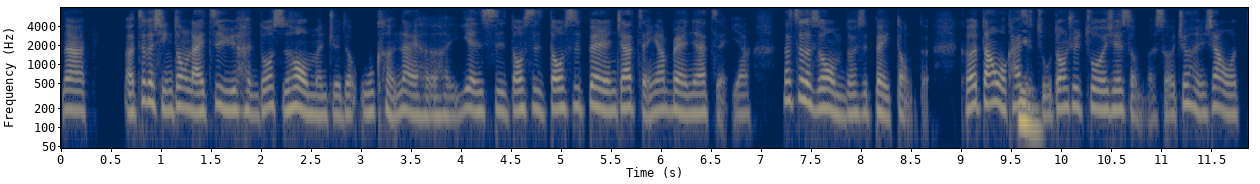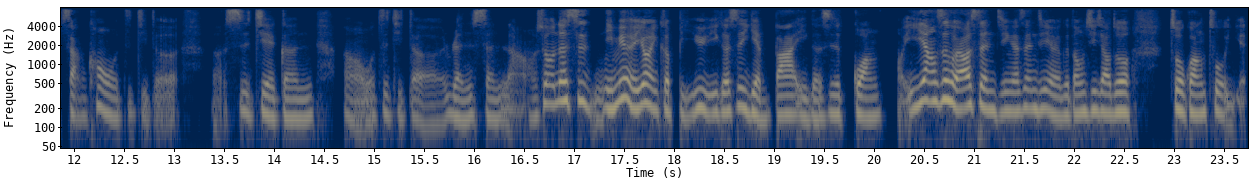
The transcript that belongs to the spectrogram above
那呃，这个行动来自于很多时候我们觉得无可奈何、很厌世，都是都是被人家怎样、被人家怎样。那这个时候我们都是被动的。可是当我开始主动去做一些什么的时候，嗯、就很像我掌控我自己的呃世界跟呃我自己的人生啦。所以那是里面有用一个比喻，一个是眼巴，一个是光，一样是回到圣经啊。圣经有一个东西叫做做光做眼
